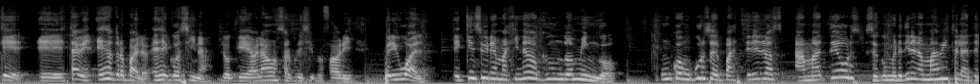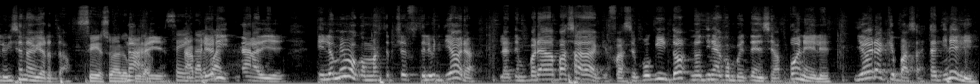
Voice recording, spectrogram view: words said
Que eh, está bien, es de otro palo, es de cocina, lo que hablábamos al principio, Fabri. Pero igual, eh, ¿quién se hubiera imaginado que un domingo un concurso de pasteleros amateurs se convirtiera en lo más visto de la televisión abierta? Sí, es una locura. Nadie. Sí, a priori, nadie. Y lo mismo con Masterchef Celebrity ahora. La temporada pasada, que fue hace poquito, no tenía competencia. Ponele. ¿Y ahora qué pasa? Está Tinelli.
